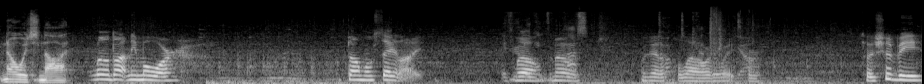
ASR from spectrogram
No, it's not. Well, not anymore. It's almost daylight. Well, no. passage, We got a talk full hour to wait for. So it should be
